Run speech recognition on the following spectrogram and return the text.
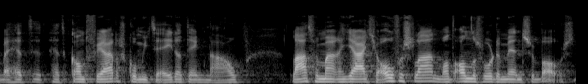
bij het, het, het Kant Verjaardagscomité, dat denkt nou, laten we maar een jaartje overslaan, want anders worden mensen boos.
